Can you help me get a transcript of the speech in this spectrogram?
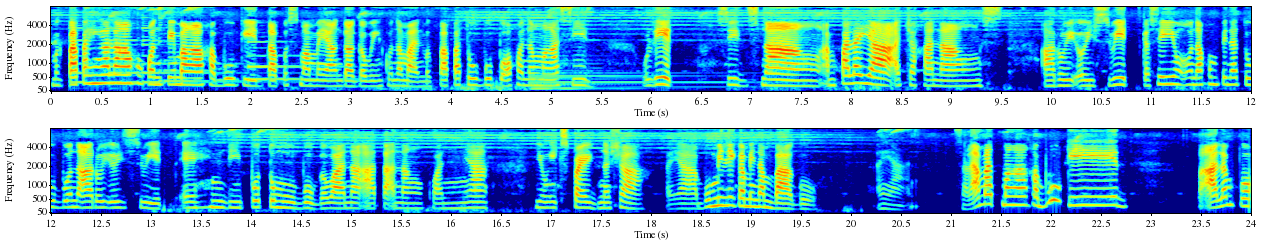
Magpapahinga lang ako konti mga kabukid. Tapos mamaya ang gagawin ko naman magpapatubo po ako ng mga seed ulit. Seeds ng ampalaya at saka ng aroy oy sweet. Kasi yung una kong pinatubo na aroy oy sweet eh hindi po tumubo. Gawa na ata ng kwan niya. Yung expired na siya. Kaya bumili kami ng bago. Ayan. Salamat mga kabukid! Paalam po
